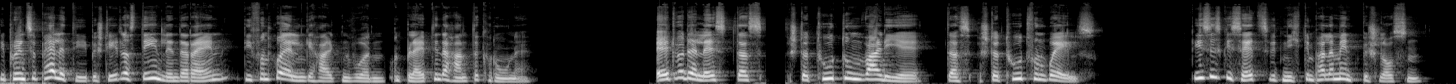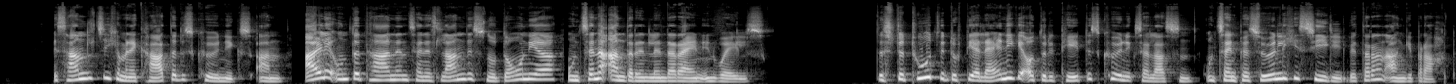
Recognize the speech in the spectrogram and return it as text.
Die Principality besteht aus den Ländereien, die von Llewellyn gehalten wurden und bleibt in der Hand der Krone. Edward erlässt das Statutum Valiae, das Statut von Wales. Dieses Gesetz wird nicht im Parlament beschlossen, es handelt sich um eine Charta des Königs an alle Untertanen seines Landes Snowdonia und seiner anderen Ländereien in Wales. Das Statut wird durch die alleinige Autorität des Königs erlassen und sein persönliches Siegel wird daran angebracht.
